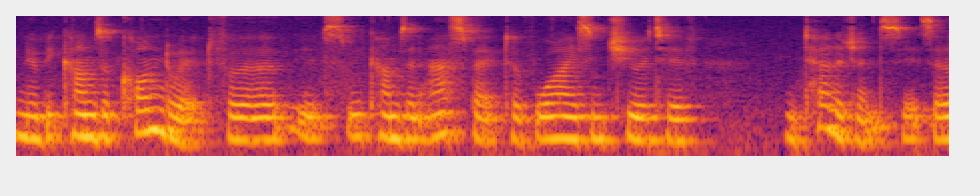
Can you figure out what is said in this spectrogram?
you know, becomes a conduit for, it becomes an aspect of wise, intuitive intelligence. It's a,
